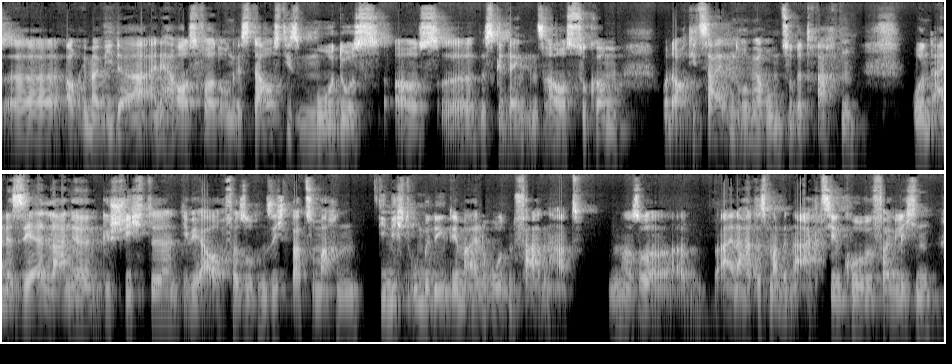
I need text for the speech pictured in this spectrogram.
äh, auch immer wieder eine Herausforderung ist, da aus diesem Modus aus äh, des Gedenkens rauszukommen und auch die Zeiten drumherum zu betrachten und eine sehr lange Geschichte, die wir auch versuchen sichtbar zu machen, die nicht unbedingt immer einen roten Faden hat. Hm, also äh, einer hat es mal mit einer Aktienkurve verglichen.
